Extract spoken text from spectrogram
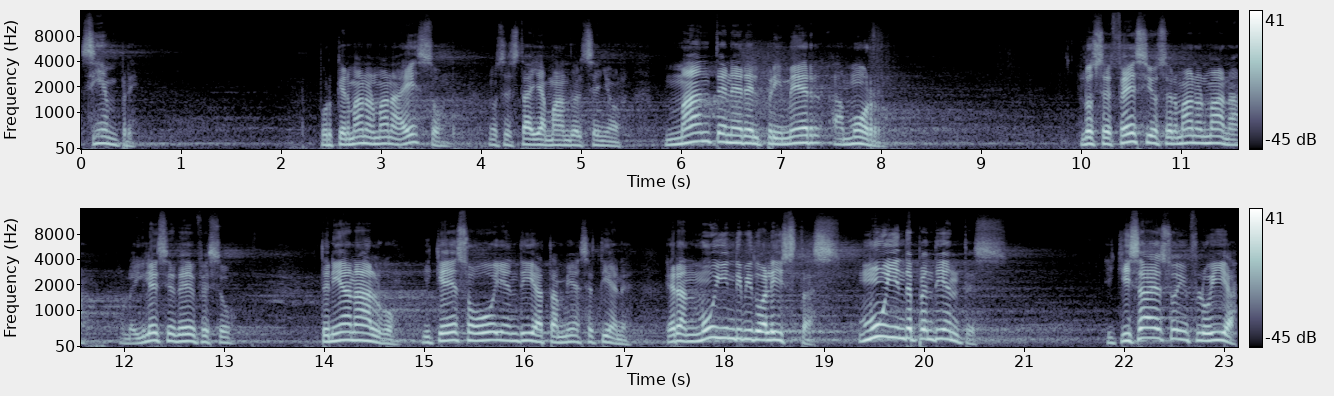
siempre. Porque hermano, hermana, eso nos está llamando el Señor. Mantener el primer amor. Los efesios, hermano, hermana, la iglesia de Éfeso, tenían algo y que eso hoy en día también se tiene. Eran muy individualistas, muy independientes. Y quizá eso influía,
